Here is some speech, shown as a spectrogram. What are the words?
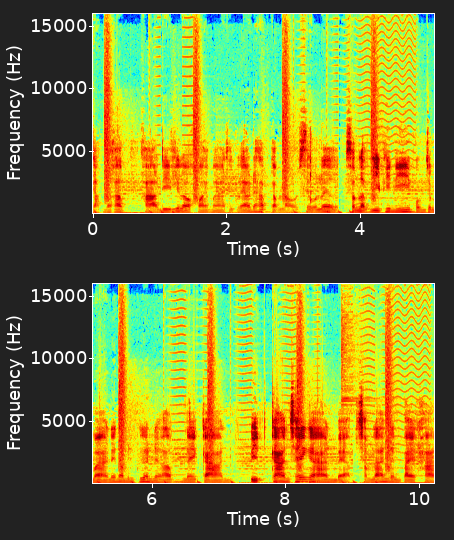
กลับนะครับ ข่าวดีที่เราคอยมาถึงแล้วนะครับ กับเหล่าเซลเลอร์สำหรับ EP นี้ผมจะมาแนะนำเพื่อนๆนะครับ ในการปิดการใช้งานแบบชำระเงินปลายทาง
